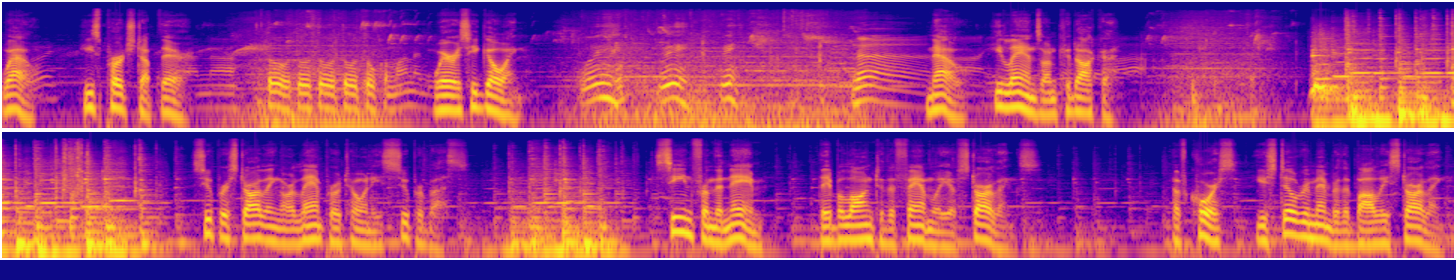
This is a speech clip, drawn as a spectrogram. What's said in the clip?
Wow, he's perched up there. Where is he going? Now, he lands on Kadaka. Superb Starling or Lamprotornis superbus. Seen from the name, they belong to the family of starlings. Of course, you still remember the Bali starling.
